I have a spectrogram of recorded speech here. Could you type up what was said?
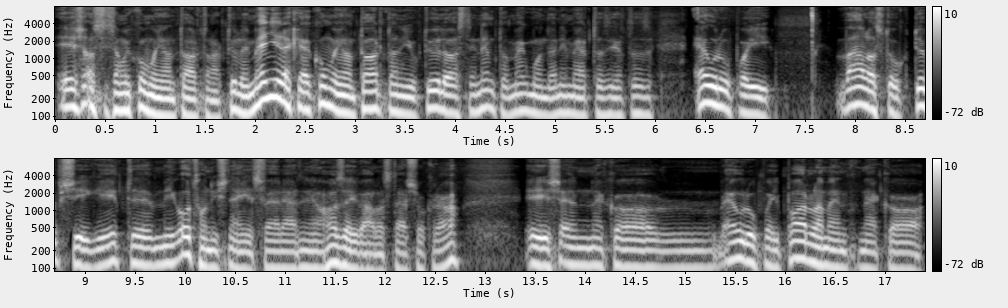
és azt hiszem, hogy komolyan tartanak tőle. Hogy mennyire kell komolyan tartaniuk tőle, azt én nem tudom megmondani, mert azért az európai választók többségét még otthon is nehéz felrázni a hazai választásokra, és ennek az Európai Parlamentnek a,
